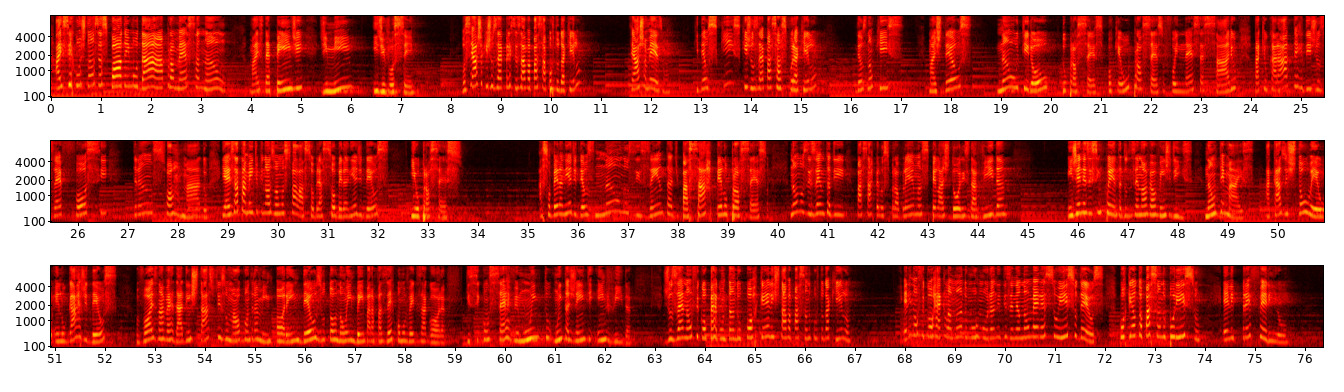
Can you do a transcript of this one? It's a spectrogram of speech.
As circunstâncias podem mudar, a promessa não. Mas depende de mim e de você. Você acha que José precisava passar por tudo aquilo? Você acha mesmo que Deus quis que José passasse por aquilo? Deus não quis. Mas Deus não o tirou do processo, porque o processo foi necessário para que o caráter de José fosse transformado. E é exatamente o que nós vamos falar sobre a soberania de Deus e o processo. A soberania de Deus não nos isenta de passar pelo processo não nos isenta de passar pelos problemas, pelas dores da vida. Em Gênesis 50, do 19 ao 20, diz: Não temais, acaso estou eu em lugar de Deus? Vós, na verdade, instastes o mal contra mim, porém Deus o tornou em bem para fazer como vedes agora, que se conserve muito, muita gente em vida. José não ficou perguntando por que ele estava passando por tudo aquilo. Ele não ficou reclamando, murmurando e dizendo: Eu não mereço isso, Deus, porque eu estou passando por isso. Ele preferiu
